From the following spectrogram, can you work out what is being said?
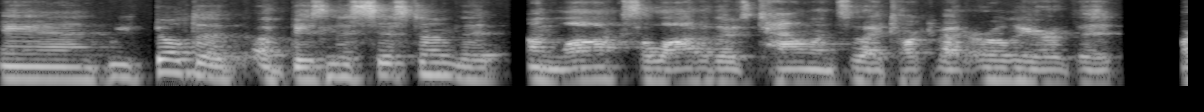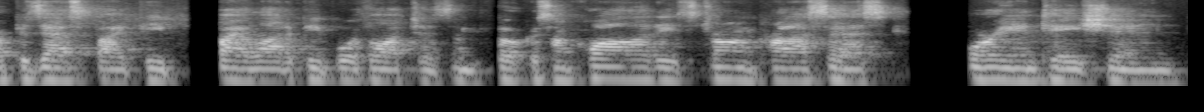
And we've built a, a business system that unlocks a lot of those talents that I talked about earlier that are possessed by people by a lot of people with autism. Focus on quality, strong process orientation,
